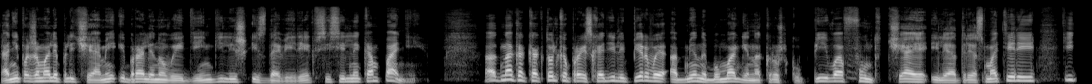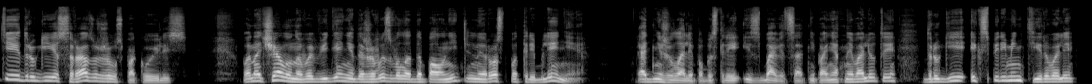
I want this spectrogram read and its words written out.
Они пожимали плечами и брали новые деньги лишь из доверия к всесильной компании. Однако, как только происходили первые обмены бумаги на кружку пива, фунт чая или отрез материи, и те, и другие сразу же успокоились. Поначалу нововведение даже вызвало дополнительный рост потребления. Одни желали побыстрее избавиться от непонятной валюты, другие экспериментировали,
